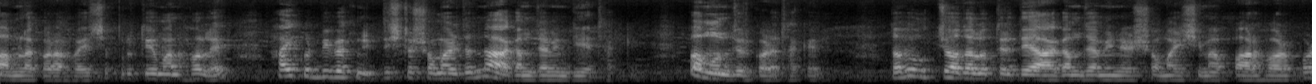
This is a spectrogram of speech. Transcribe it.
মামলা করা হয়েছে প্রতীয়মান হলে হাইকোর্ট বিভাগ নির্দিষ্ট সময়ের জন্য আগাম জামিন দিয়ে থাকে বা মঞ্জুর করে থাকেন। তবে উচ্চ আদালতের দেয়া আগাম জামিনের সময়সীমা পার হওয়ার পর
